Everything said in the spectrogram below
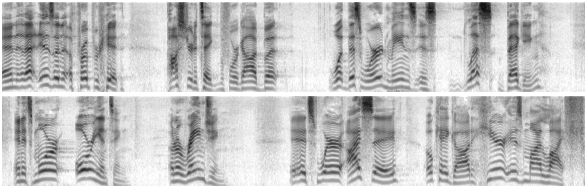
and that is an appropriate posture to take before God. But what this word means is less begging and it's more orienting and arranging. It's where I say, okay, God, here is my life.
